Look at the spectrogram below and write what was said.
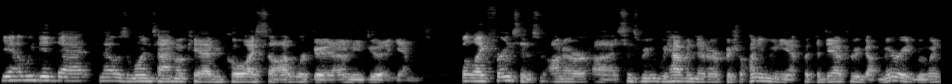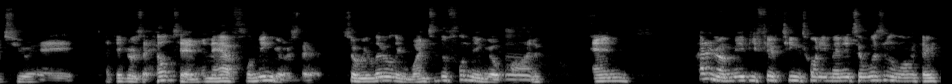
yeah, we did that. That was one time. Okay, I'm cool. I saw it. We're good. I don't need to do it again. But like for instance, on our uh, since we, we haven't done our official honeymoon yet, but the day after we got married, we went to a I think it was a Hilton, and they have flamingos there. So we literally went to the flamingo mm. pond, and I don't know, maybe 15, 20 minutes. It wasn't a long thing.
